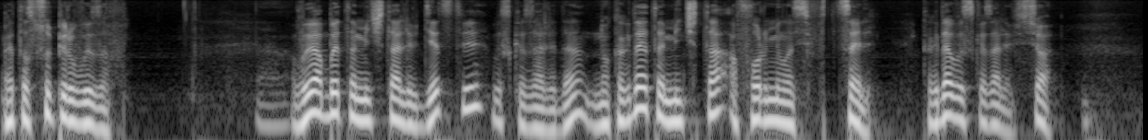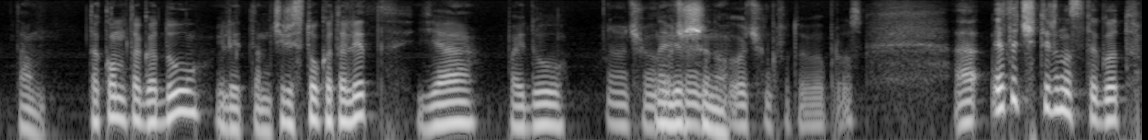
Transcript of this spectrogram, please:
Это супер вызов. Вы об этом мечтали в детстве, вы сказали, да? Но когда эта мечта оформилась в цель? Когда вы сказали, все, там, в таком-то году или там через столько-то лет я пойду очень, на вершину? Очень, очень крутой вопрос. А, это 14 год.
